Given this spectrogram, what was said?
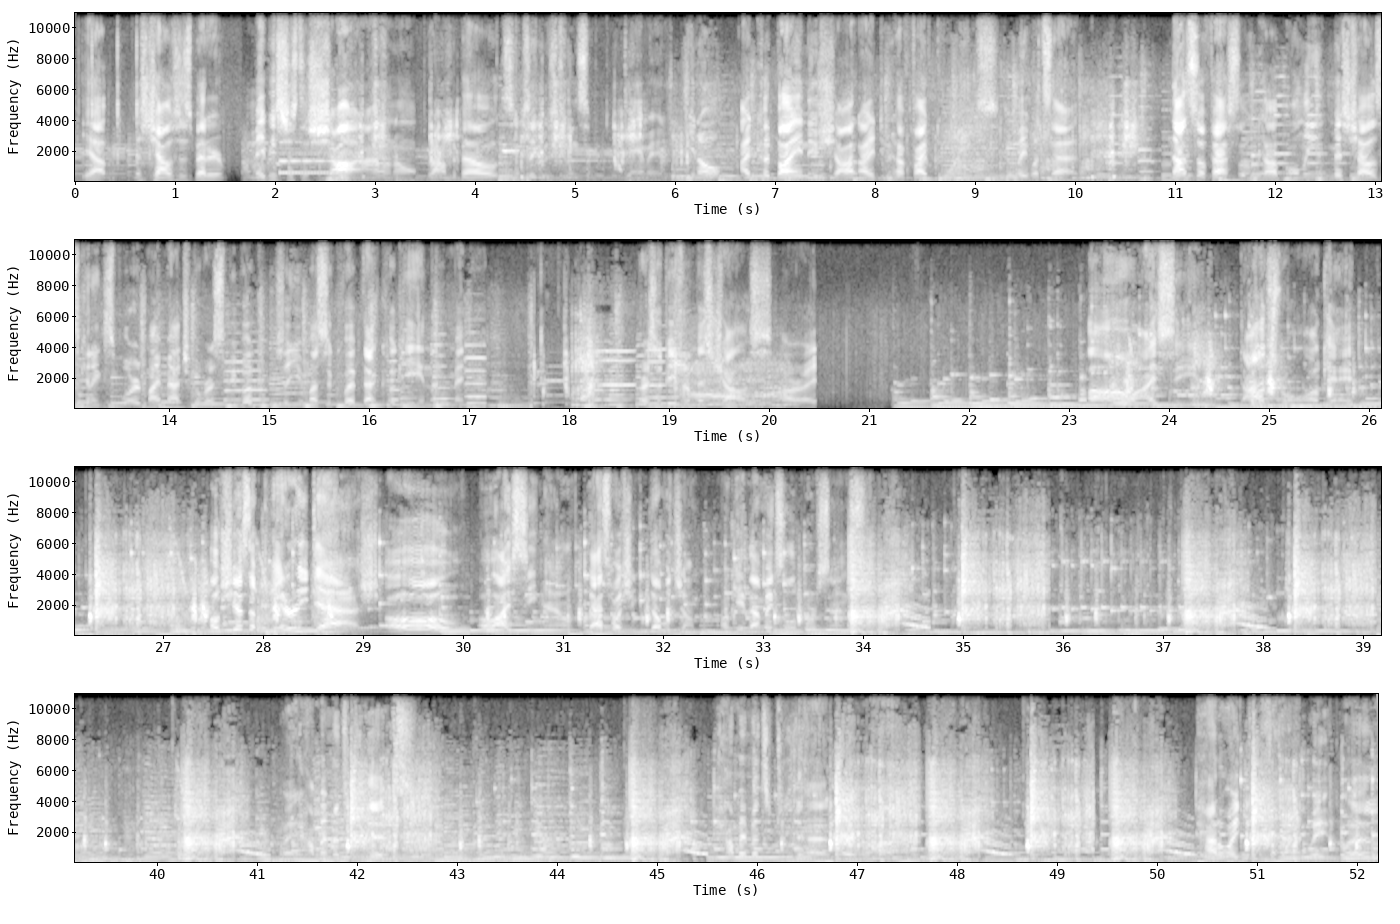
Yeah, Miss Chalice is better. Maybe it's just a shot. I don't know. Roundabout seems like it was doing some damage. You know, I could buy a new shot. I do have five coins. Wait, what's that? Not so fast, Lone Cop. Only Miss Chalice can explore my magical recipe book, so you must equip that cookie in the menu. Recipe for Miss Chalice. Alright. Oh, I see. Dodge roll, okay. Oh, she has a parry dash. Oh. Oh, I see now. That's why she can double jump. Okay, that makes a little more sense. This? How am I meant to do that? Uh, huh? How do I do that? Wait, what?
